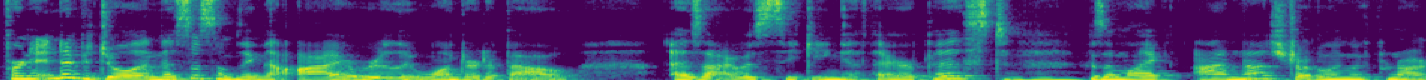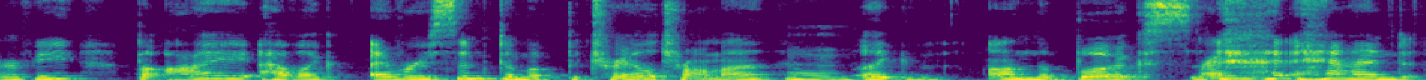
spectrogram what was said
For an individual, and this is something that I really wondered about as I was seeking a therapist mm-hmm. because I'm like I'm not struggling with pornography, but I have like every symptom of betrayal trauma mm. like on the books, Right. and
